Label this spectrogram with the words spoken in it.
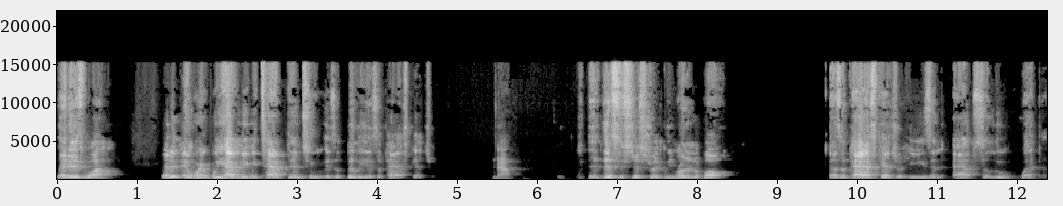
That is wild. That is, and we're, we haven't even tapped into his ability as a pass catcher. No. This is just strictly running the ball. As a pass catcher, he's an absolute weapon.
